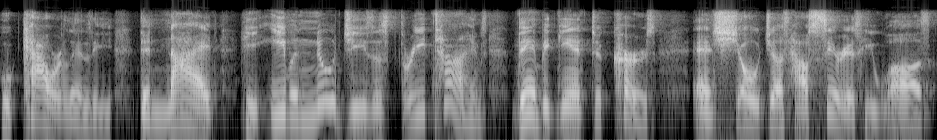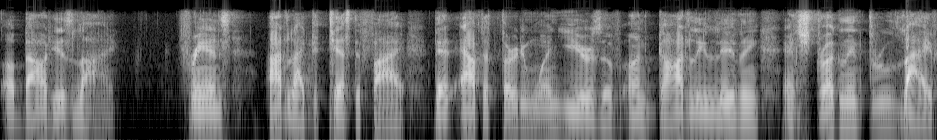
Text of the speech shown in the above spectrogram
who cowardly denied he even knew Jesus three times, then began to curse and show just how serious he was about his lie. Friends, I'd like to testify that after 31 years of ungodly living and struggling through life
